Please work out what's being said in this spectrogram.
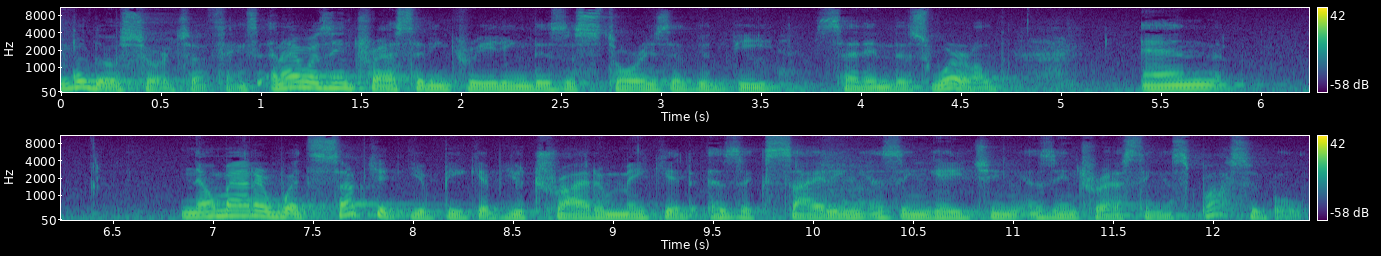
all those sorts of things. And I was interested in creating these stories that would be set in this world. And no matter what subject you pick up, you try to make it as exciting, as engaging, as interesting as possible.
